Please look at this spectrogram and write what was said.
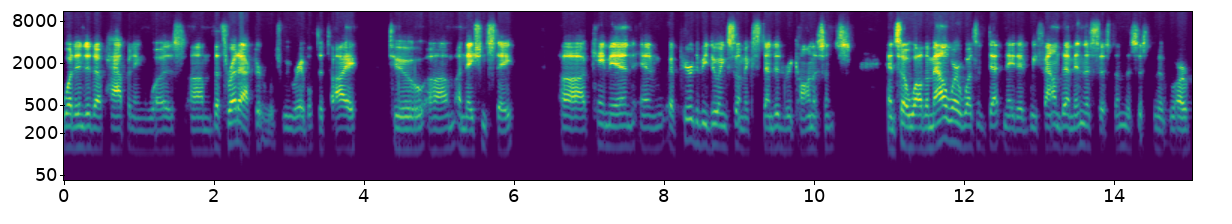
what ended up happening was um, the threat actor, which we were able to tie to um, a nation state, uh, came in and appeared to be doing some extended reconnaissance. And so while the malware wasn't detonated, we found them in the system. The system, our,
